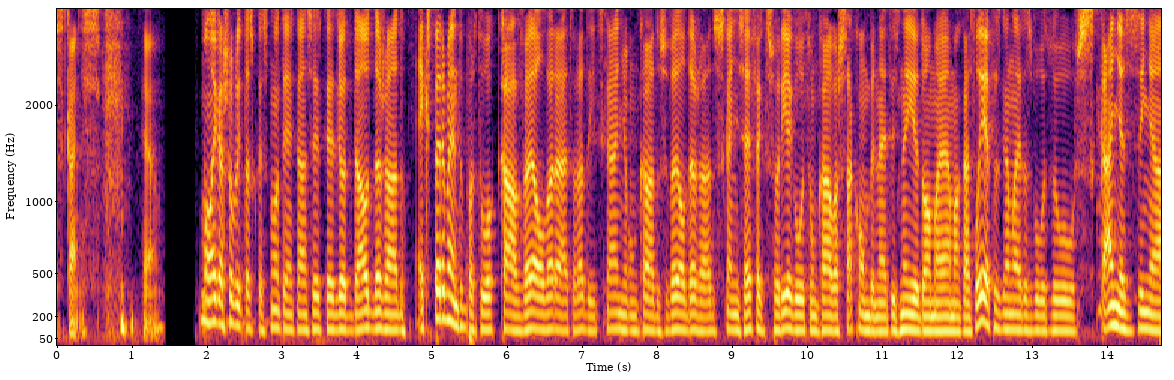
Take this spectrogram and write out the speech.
skaņas. Man liekas, šobrīd tas, kas notiekās, ir, ka ir ļoti daudz dažādu eksperimentu par to, kā vēl varētu radīt skaņu un kādus vēl dažādus skaņas efektus var iegūt un kā var sakombinēt visneiedomājamākās lietas, gan lai tas būtu skaņas ziņā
